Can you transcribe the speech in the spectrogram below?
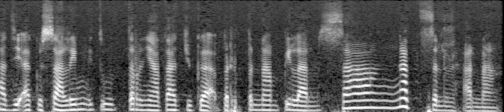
Haji Agus Salim itu ternyata juga berpenampilan sangat sederhana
